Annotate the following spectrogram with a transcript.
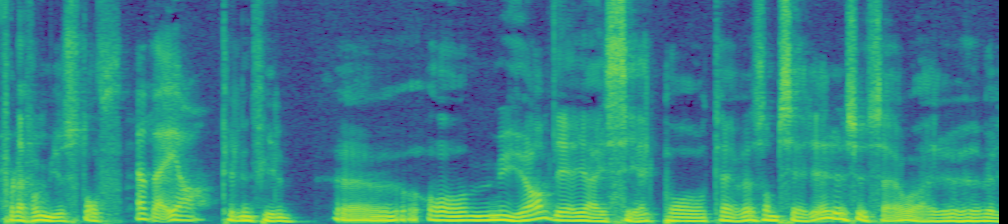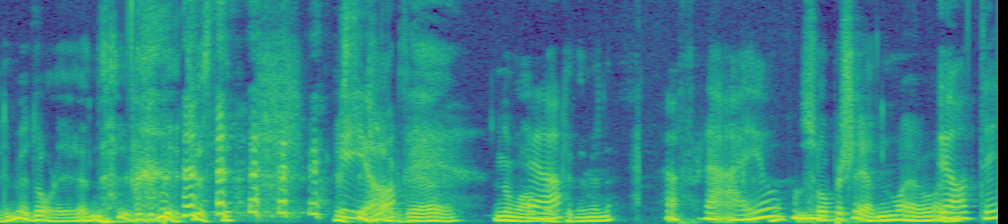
For det er for mye stoff Ja, det, ja. til en film. Eh, og mye av det jeg ser på TV som serier, syns jeg jo er eh, veldig mye dårligere enn det ville blitt hvis de, hvis de Ja. lagde noe av bøkene mine. Ja, for det er jo Så beskjeden må jeg jo være. Ja, det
